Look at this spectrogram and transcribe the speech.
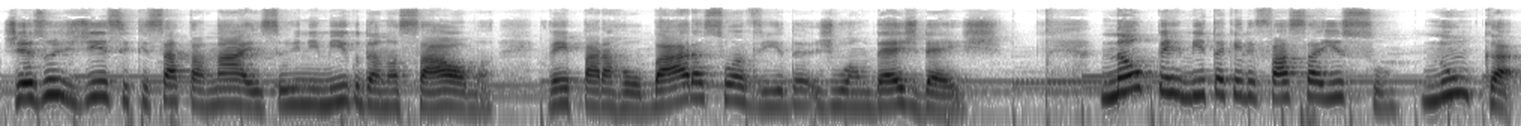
Jesus disse que Satanás, o inimigo da nossa alma, vem para roubar a sua vida, João 10, 10. Não permita que ele faça isso, nunca,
